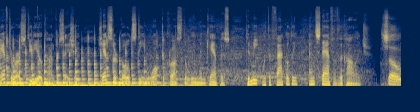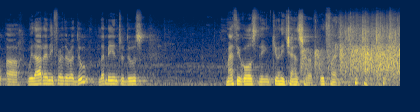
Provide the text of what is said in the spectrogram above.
After our studio conversation, Chancellor Goldstein walked across the Lehman campus to meet with the faculty and staff of the college. So, uh, without any further ado, let me introduce Matthew Goldstein, CUNY Chancellor, good friend.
